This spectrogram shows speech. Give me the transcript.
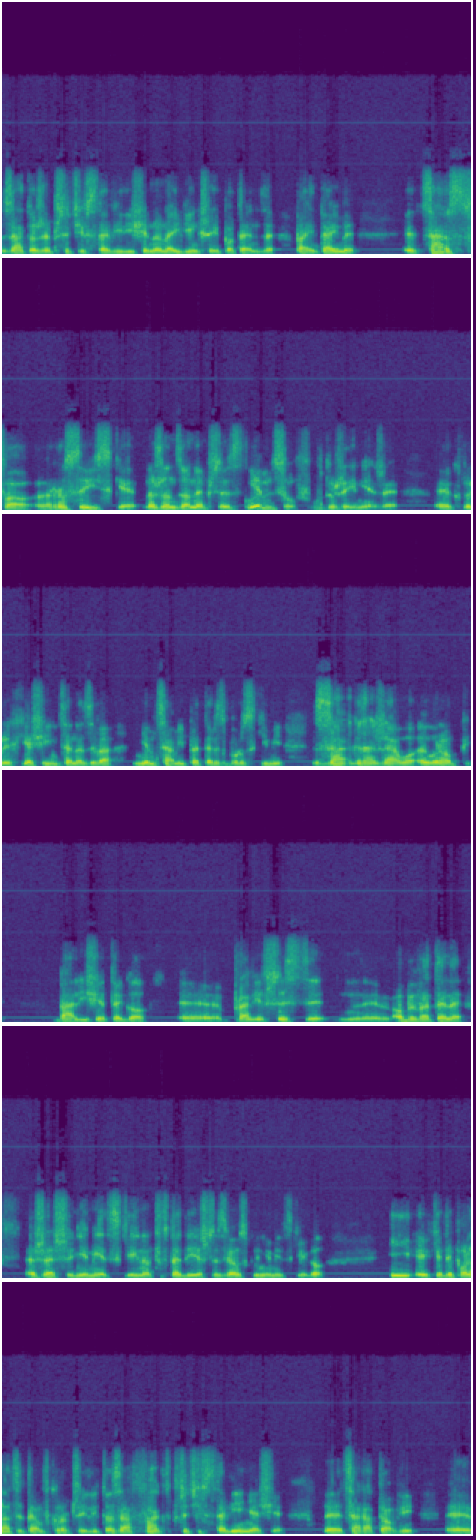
za to, że przeciwstawili się no, największej potędze. Pamiętajmy, e, carstwo rosyjskie, no, rządzone przez Niemców w dużej mierze, e, których Jasienica nazywa Niemcami petersburskimi, zagrażało Europie. Bali się tego e, prawie wszyscy obywatele Rzeszy Niemieckiej, no czy wtedy jeszcze Związku Niemieckiego. I e, kiedy Polacy tam wkroczyli, to za fakt przeciwstawienia się e, caratowi, e,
